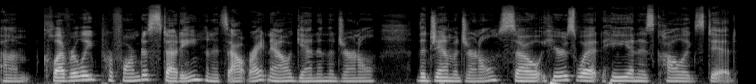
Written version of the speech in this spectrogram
um, cleverly performed a study, and it's out right now again in the journal, the JAMA Journal. So here's what he and his colleagues did.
